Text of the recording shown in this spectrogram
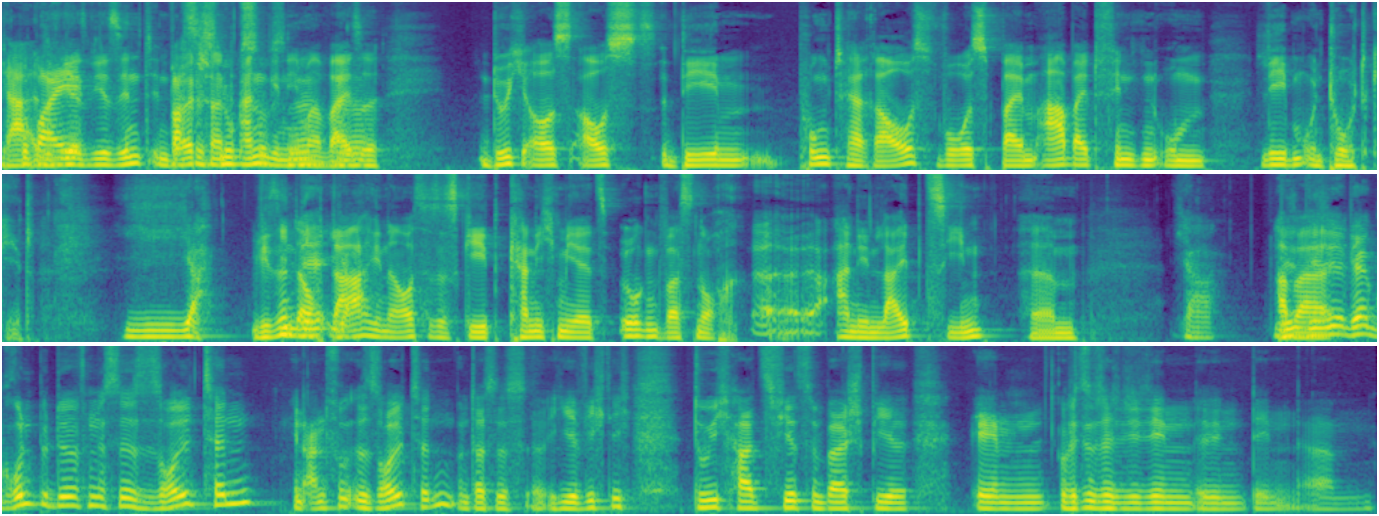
Ja, Wobei, also wir, wir sind in Deutschland Luxus, ne? angenehmerweise durchaus aus dem Punkt heraus, wo es beim Arbeitfinden um Leben und Tod geht. Ja. Wir sind In auch der- da ja. hinaus, dass es geht, kann ich mir jetzt irgendwas noch äh, an den Leib ziehen. Ähm, Ja. Aber- wir, wir, wir, Grundbedürfnisse sollten, in Anführungszeichen, sollten, und das ist äh, hier wichtig, durch Hartz IV zum Beispiel, ähm, beziehungsweise den, den, den ähm,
